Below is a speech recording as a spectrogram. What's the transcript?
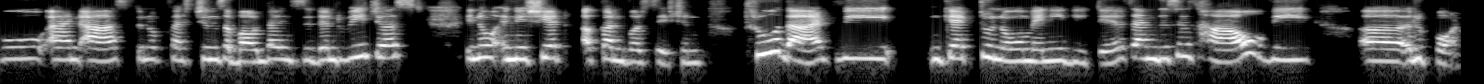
go and ask you know questions about the incident. We just you know initiate a conversation. Through that we get to know many details. And this is how we uh, report.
